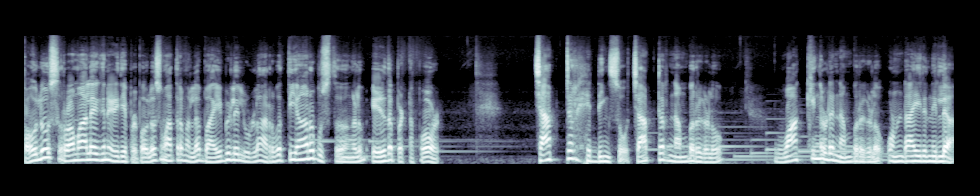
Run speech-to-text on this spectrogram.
പൗലോസ് റോമാലേഖനം എഴുതിയപ്പോൾ പൗലോസ് മാത്രമല്ല ബൈബിളിലുള്ള അറുപത്തിയാറ് പുസ്തകങ്ങളും എഴുതപ്പെട്ടപ്പോൾ ചാപ്റ്റർ ഹെഡിങ്സോ ചാപ്റ്റർ നമ്പറുകളോ വാക്യങ്ങളുടെ നമ്പറുകളോ ഉണ്ടായിരുന്നില്ല.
